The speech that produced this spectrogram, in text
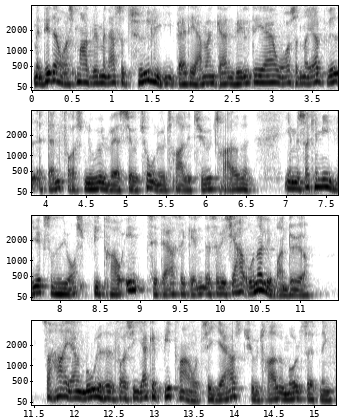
Men det, der jo er smart ved, at man er så tydelig i, hvad det er, man gerne vil, det er jo også, at når jeg ved, at Danfoss nu vil være CO2-neutral i 2030, jamen så kan min virksomhed jo også bidrage ind til deres agenda. Så hvis jeg har underleverandører, så har jeg en mulighed for at sige, at jeg kan bidrage til jeres 2030-målsætning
